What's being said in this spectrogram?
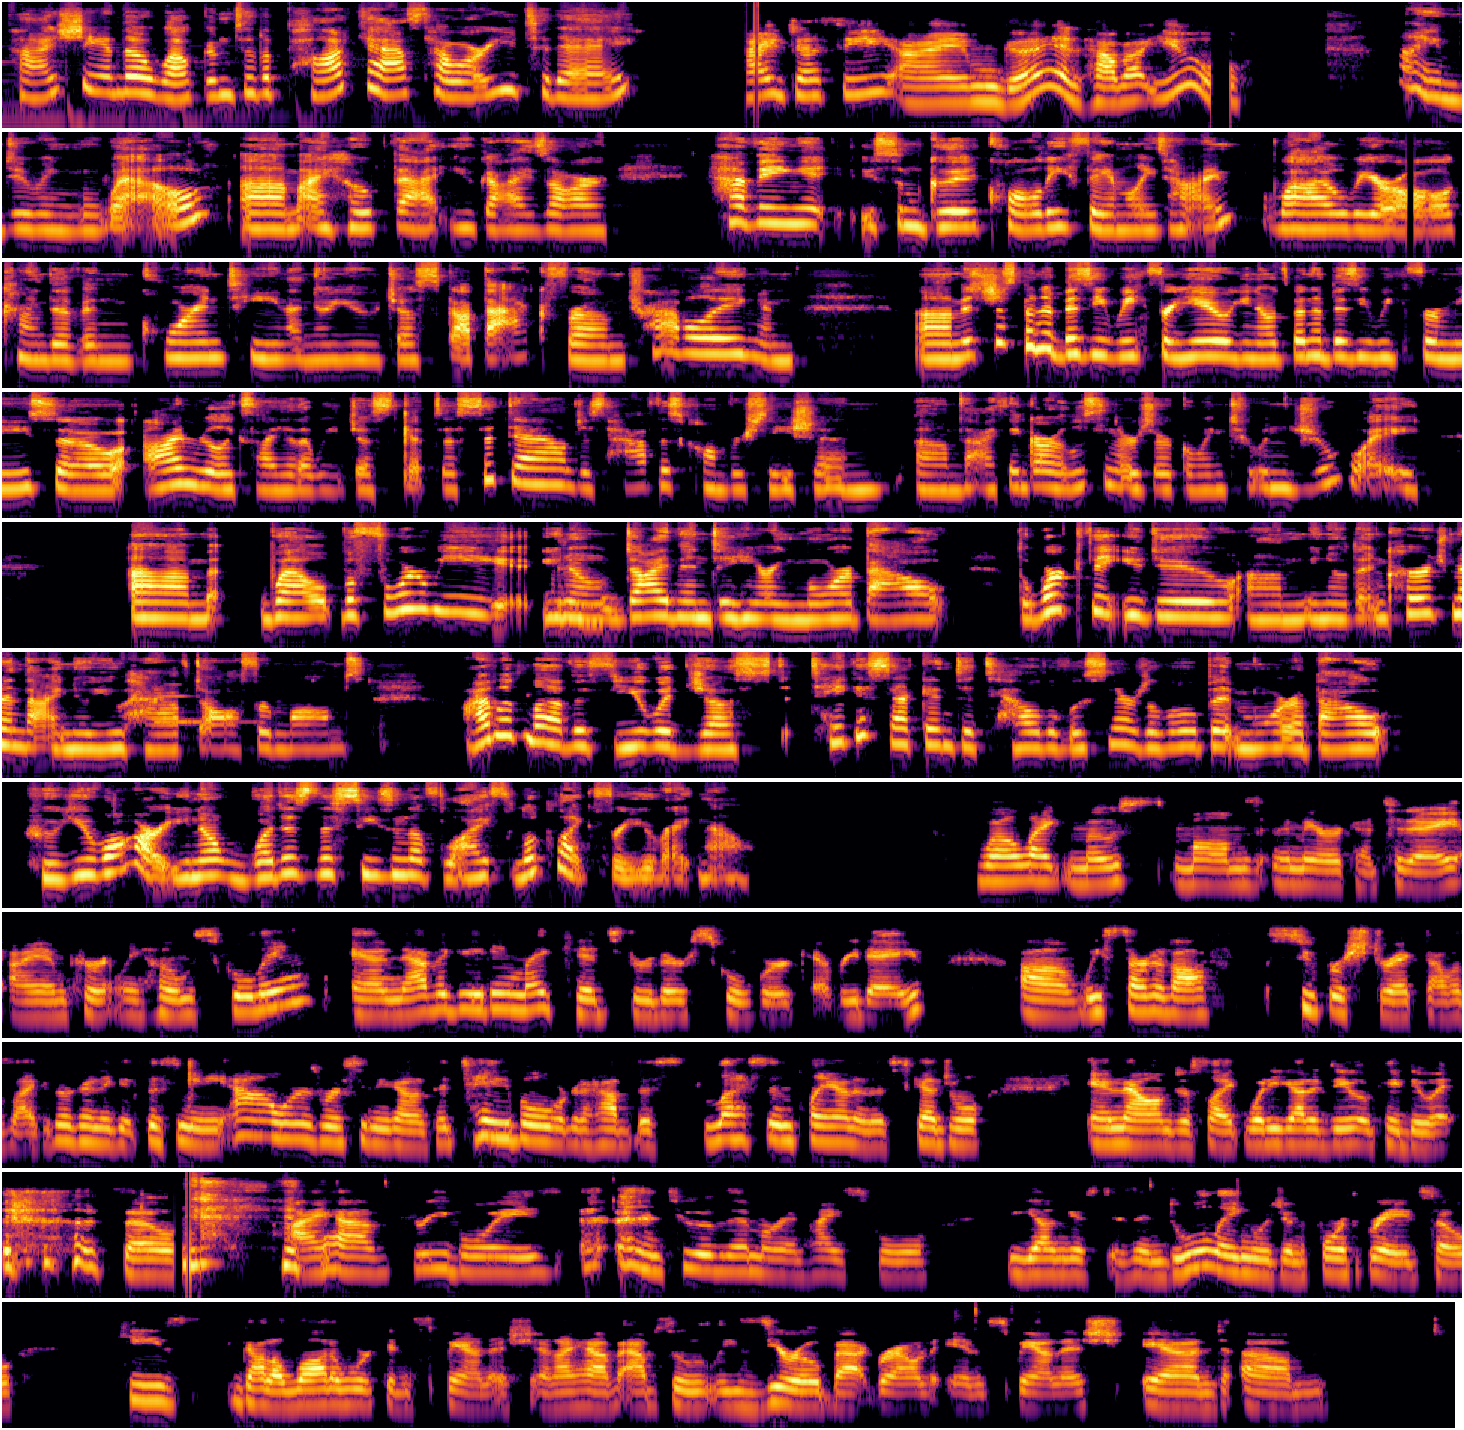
Hi, Shanda. Welcome to the podcast. How are you today? Hi, Jesse. I'm good. How about you? I am doing well. Um, I hope that you guys are having some good quality family time while we are all kind of in quarantine. I know you just got back from traveling and um, it's just been a busy week for you. You know, it's been a busy week for me. So I'm really excited that we just get to sit down, just have this conversation um, that I think our listeners are going to enjoy. Um, well, before we, you know, mm-hmm. dive into hearing more about the work that you do, um, you know, the encouragement that I know you have to offer moms, I would love if you would just take a second to tell the listeners a little bit more about who you are. You know, what does this season of life look like for you right now? Well, like most moms in America today, I am currently homeschooling and navigating my kids through their schoolwork every day. Um, we started off super strict. I was like, they're going to get this many hours. We're sitting down at the table. We're going to have this lesson plan and the schedule. And now I'm just like, what do you got to do? Okay, do it. so I have three boys, and two of them are in high school. The youngest is in dual language in fourth grade. So he's got a lot of work in Spanish, and I have absolutely zero background in Spanish. And um,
